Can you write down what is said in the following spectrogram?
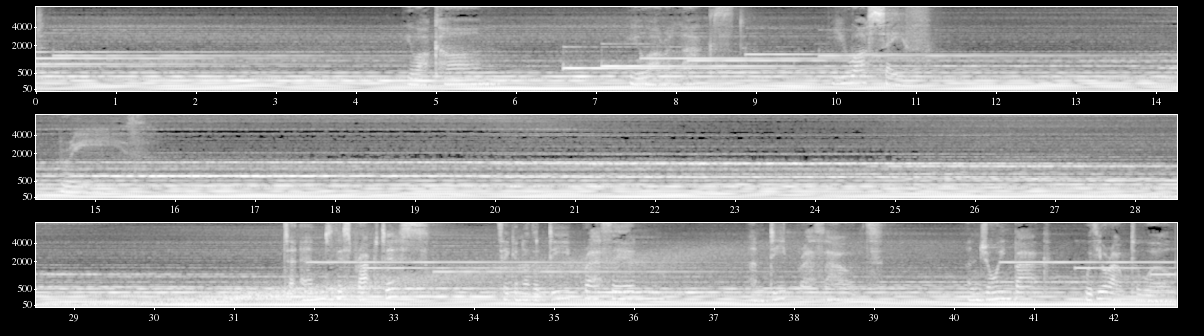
This practice, take another deep breath in and deep breath out, and join back with your outer world.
